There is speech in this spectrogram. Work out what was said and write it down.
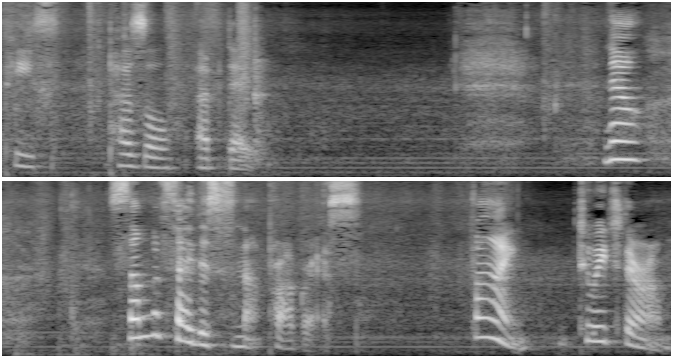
piece puzzle update. Now, some would say this is not progress. Fine, to each their own.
